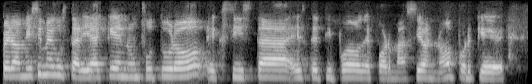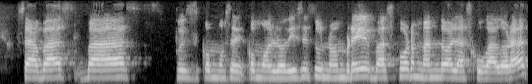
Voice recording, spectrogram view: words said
pero a mí sí me gustaría que en un futuro exista este tipo de formación, ¿no? Porque, sea, vas, vas, pues como, se, como lo dice su nombre, vas formando a las jugadoras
